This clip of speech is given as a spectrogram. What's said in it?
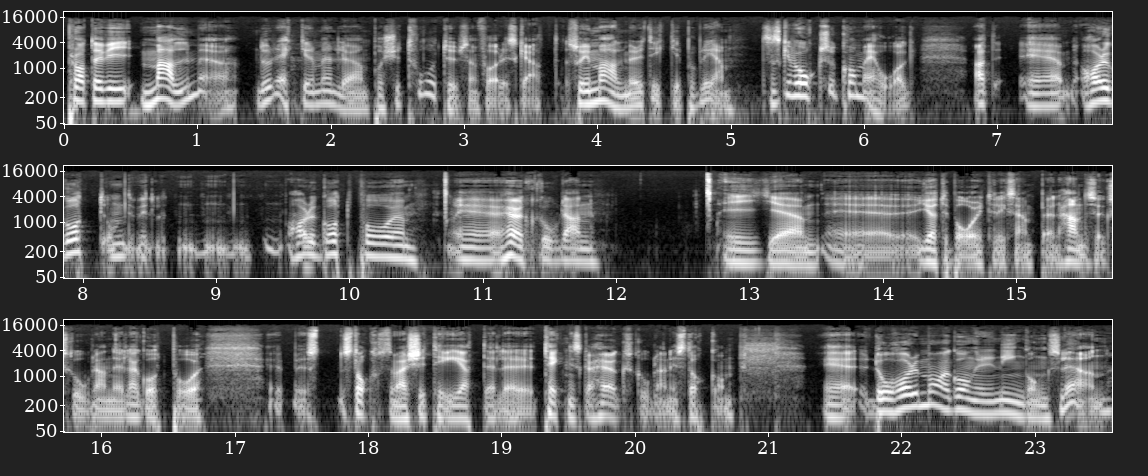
Pratar vi Malmö, då räcker det med en lön på 22 000 före skatt. Så i Malmö är det ett icke-problem. Sen ska vi också komma ihåg att eh, har, du gått, om du, har du gått på eh, högskolan i eh, eh, Göteborg till exempel, Handelshögskolan, eller har gått på eh, Stockholms universitet eller Tekniska högskolan i Stockholm, eh, då har du många gånger en ingångslön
